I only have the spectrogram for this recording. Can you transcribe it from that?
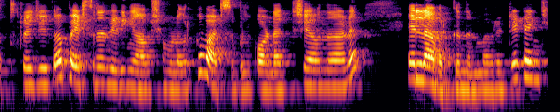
സബ്സ്ക്രൈബ് ചെയ്യുക. പേഴ്സണൽ റീഡിംഗ് ആവശ്യമുള്ളവർക്ക് വാട്സപ്പിൽ കോൺടാക്ട് ചെയ്യാവുന്നതാണ്. എല്ലാവർക്കും നന്മ വരട്ടെ. താങ്ക്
